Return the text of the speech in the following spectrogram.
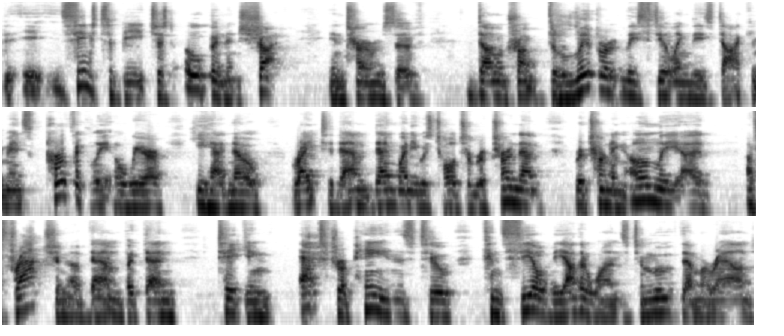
it seems to be just open and shut in terms of Donald Trump deliberately stealing these documents, perfectly aware he had no right to them. Then, when he was told to return them, returning only a, a fraction of them, but then taking extra pains to conceal the other ones, to move them around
